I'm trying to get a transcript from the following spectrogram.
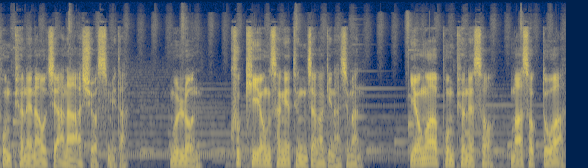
본편에 나오지 않아 아쉬웠습니다. 물론 쿠키 영상에 등장하긴 하지만 영화 본편에서 마석도와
